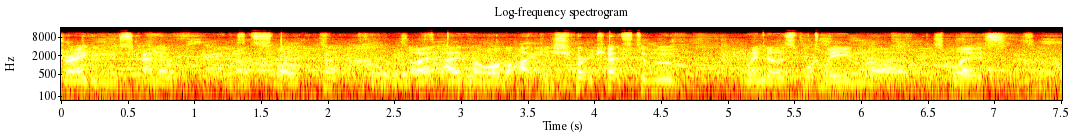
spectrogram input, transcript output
Dragging is kind of, you know, slow. so I, I know all the hotkey shortcuts to move windows between uh, displays. So.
